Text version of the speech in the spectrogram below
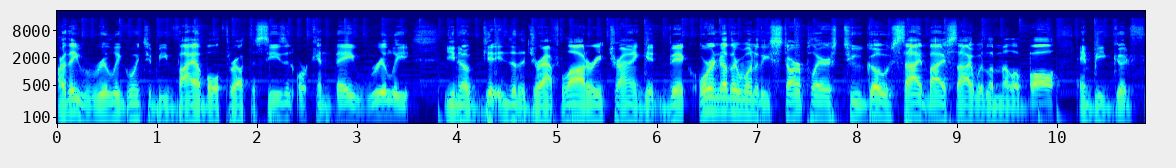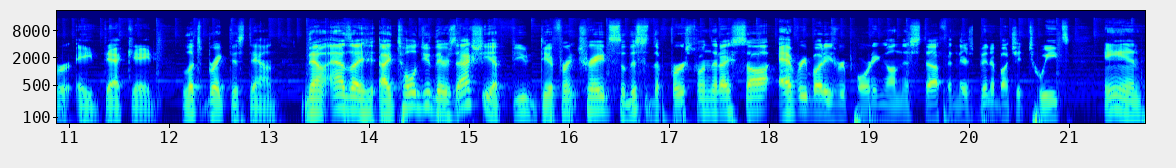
are they really going to be viable throughout the season or can they really, you know, get into the draft lottery, try and get Vic or another one of these star players to go side by side with LaMelo Ball and be good for a decade? Let's break this down. Now, as I, I told you, there's actually a few different trades. So this is the first one that I saw. Everybody's reporting on this stuff, and there's been a bunch of tweets. And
